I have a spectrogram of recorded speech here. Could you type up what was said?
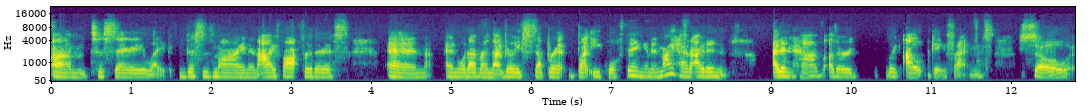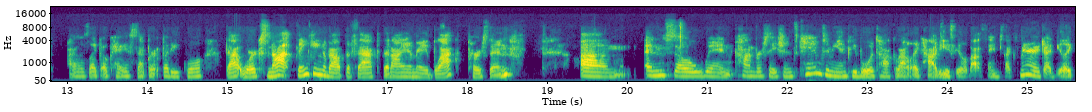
um, to say, like, this is mine and I fought for this and and whatever and that very separate but equal thing and in my head i didn't i didn't have other like out gay friends so I was like, okay, separate but equal. That works. Not thinking about the fact that I am a Black person. Um, and so when conversations came to me and people would talk about, like, how do you feel about same sex marriage? I'd be like,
